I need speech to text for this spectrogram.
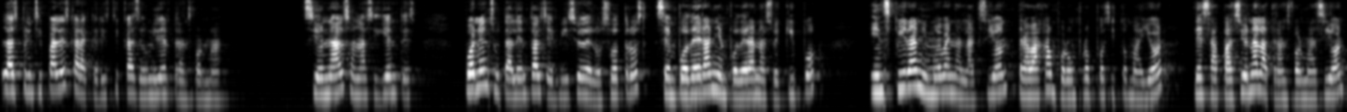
Las principales características de un líder transformacional son las siguientes. Ponen su talento al servicio de los otros, se empoderan y empoderan a su equipo, inspiran y mueven a la acción, trabajan por un propósito mayor, les apasiona la transformación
